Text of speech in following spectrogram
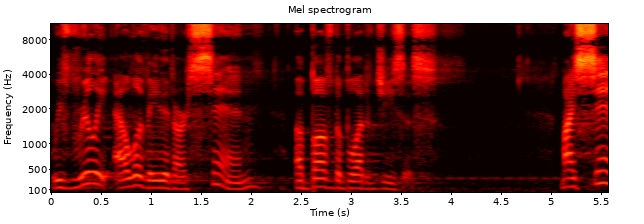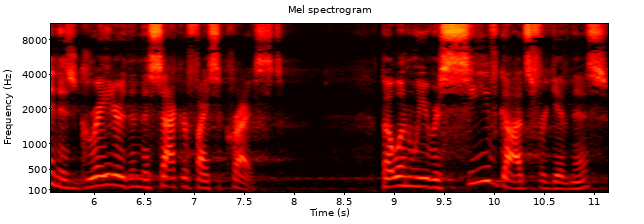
we've really elevated our sin above the blood of Jesus. My sin is greater than the sacrifice of Christ. But when we receive God's forgiveness,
